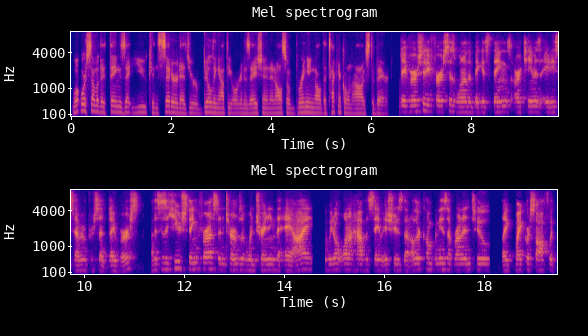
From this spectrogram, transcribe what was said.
what were some of the things that you considered as you're building out the organization and also bringing all the technical knowledge to bear? Diversity first is one of the biggest things. Our team is 87% diverse. This is a huge thing for us in terms of when training the AI. We don't want to have the same issues that other companies have run into like Microsoft with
